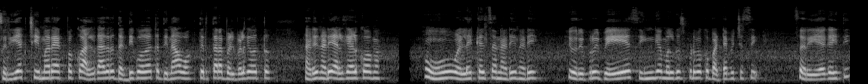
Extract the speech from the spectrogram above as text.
ಸರಿಯಾಗಿ ಚೀಮರೆ ಹಾಕ್ಬೇಕು. ಅಲ್ಗಾದ್ರೆ ದಡ್ಡಿಗೆ ಹೋಗಕ್ಕೆ ದಿನ ಹೋಗ್ತಿರ್ತಾರೆ ಬೆಳಗ್ಗೆ ಹೊತ್ತು. ನಡಿ ನಡಿ, ಅಲ್ಗೆ ಹೇಳ್ಕೊಮ್ಮ ಹ್ಞೂ, ಒಳ್ಳೆ ಕೆಲಸ, ನಡಿ ನಡಿ. ಇವರಿಬ್ರು ಬೇಸ್ ಹಿಂಗೆ ಮಲಗಿಸ್ಬಿಡ್ಬೇಕು ಬಟ್ಟೆ ಬಿಚ್ಚಿಸಿ. ಸರಿಯಾಗೈತಿ?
